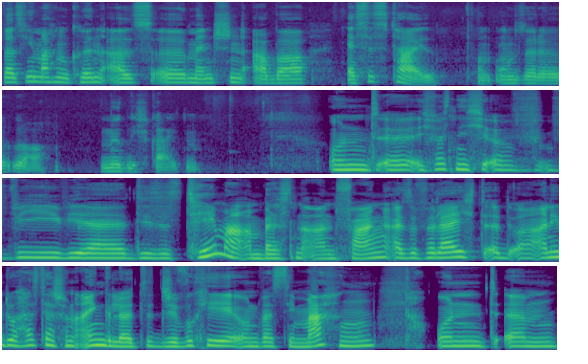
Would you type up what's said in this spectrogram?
was wir machen können als äh, Menschen, aber es ist Teil von unseren ja, Möglichkeiten. Und äh, ich weiß nicht, äh, wie wir dieses Thema am besten anfangen. Also vielleicht, äh, Anni, du hast ja schon eingeläutet, Jevuchi und was sie machen. Und ähm,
